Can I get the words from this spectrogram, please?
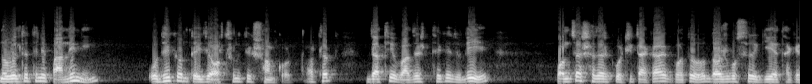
নোবেল তো তিনি পাননি অধিকন্ত এই যে অর্থনৈতিক সংকট, অর্থাৎ জাতীয় বাজেট থেকে যদি পঞ্চাশ হাজার কোটি টাকা গত দশ বছরে গিয়ে থাকে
